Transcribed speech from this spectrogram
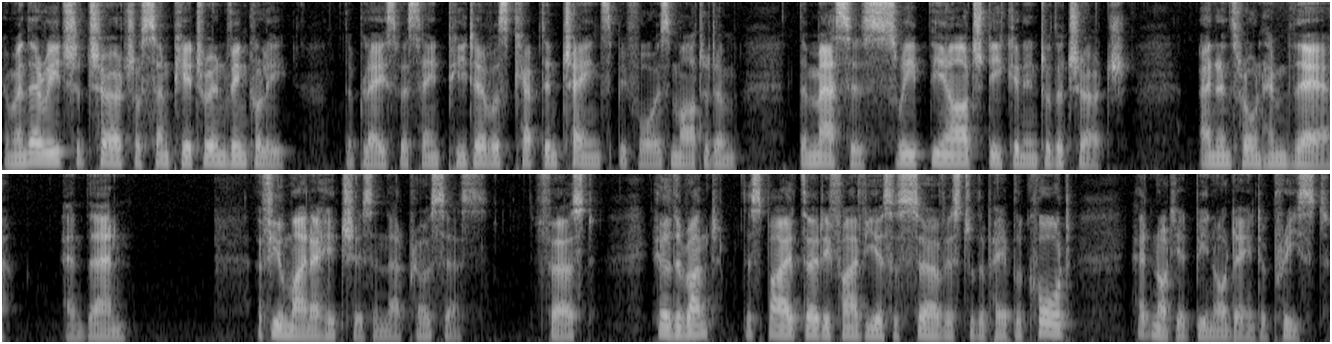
and when they reach the church of San Pietro in Vincoli, the place where St. Peter was kept in chains before his martyrdom, the masses sweep the archdeacon into the church and enthrone him there and then. A few minor hitches in that process. First, Hildebrand, despite 35 years of service to the papal court, had not yet been ordained a priest,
